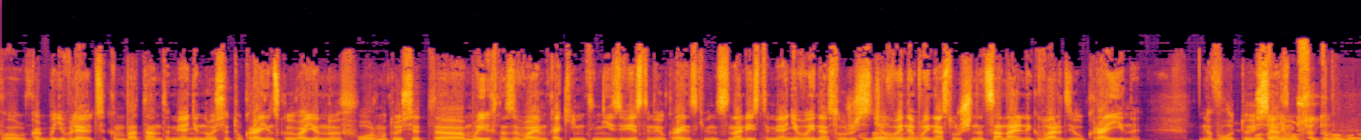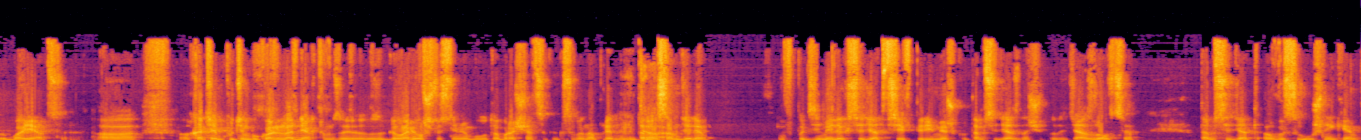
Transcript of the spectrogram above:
как бы являются комбатантами. Они носят украинскую военную форму. То есть это мы их называем какими-то неизвестными украинскими националистами. Они военнослужащие, да, военно, военнослужащие Национальной гвардии Украины. Вот, то есть... вот они, может, этого боятся. А, хотя Путин буквально на днях там говорил, что с ними будут обращаться как с военнопленными. Да. Там, на самом деле, в подземельях сидят все в перемешку. Там сидят, значит, вот эти азовцы, там сидят ВСУшники,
